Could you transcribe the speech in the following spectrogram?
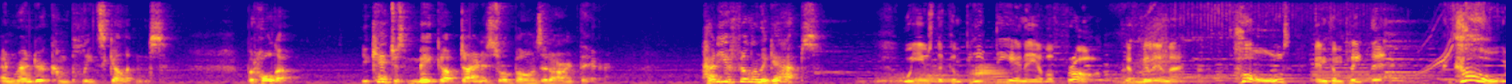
and render complete skeletons. But hold up, you can't just make up dinosaur bones that aren't there. How do you fill in the gaps? We use the complete DNA of a frog to fill in the holes and complete the code.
